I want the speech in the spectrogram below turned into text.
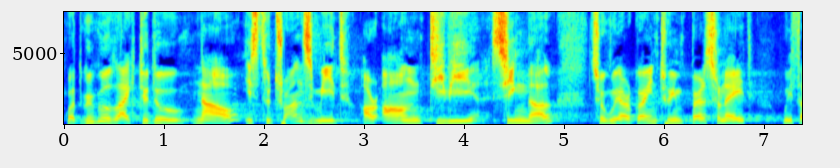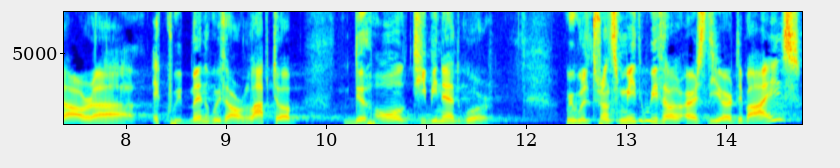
What we would like to do now is to transmit our own TV signal. So we are going to impersonate with our uh, equipment, with our laptop, the whole TV network. We will transmit with our SDR device.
